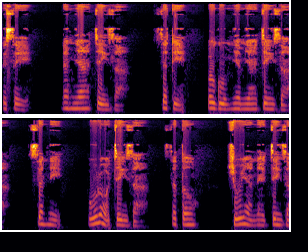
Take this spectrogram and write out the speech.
10နတ်များကျိန်စာ 17ပုဂ္ဂိုလ်မြတ်များကျိန်စာ12ဘိုးတော်ကျိန်စာ73ရိုးရံတဲ့ကျိန်စာ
